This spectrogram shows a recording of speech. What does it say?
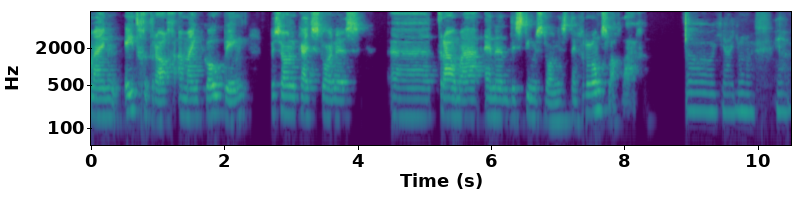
mijn eetgedrag, aan mijn coping, persoonlijkheidsstoornis, uh, trauma en een dystimestoornis ten grondslag lagen. Oh ja, jongens, ja.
